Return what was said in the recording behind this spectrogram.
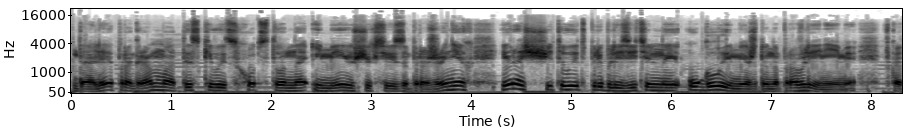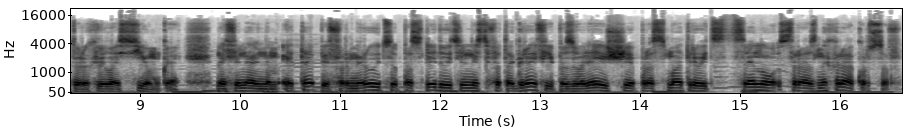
Далее программа отыскивает сходство на имеющихся изображениях и рассчитывает приблизительные углы между направлениями, в которых велась съемка. На финальном этапе формируется последовательность фотографий, позволяющая просматривать сцену с разных ракурсов.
